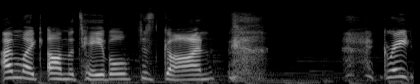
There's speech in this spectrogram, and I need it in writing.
I'm like on the table, just gone. great,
